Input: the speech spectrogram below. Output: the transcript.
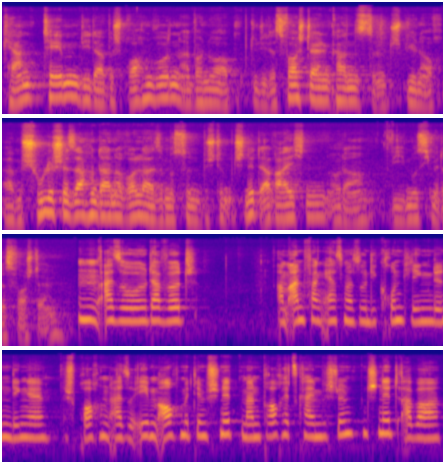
Kernthemen, die da besprochen wurden? Einfach nur, ob du dir das vorstellen kannst und spielen auch ähm, schulische Sachen da eine Rolle? Also musst du einen bestimmten Schnitt erreichen oder wie muss ich mir das vorstellen? Mm, also da wird am Anfang erstmal so die grundlegenden Dinge besprochen. Also eben auch mit dem Schnitt. Man braucht jetzt keinen bestimmten Schnitt, aber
